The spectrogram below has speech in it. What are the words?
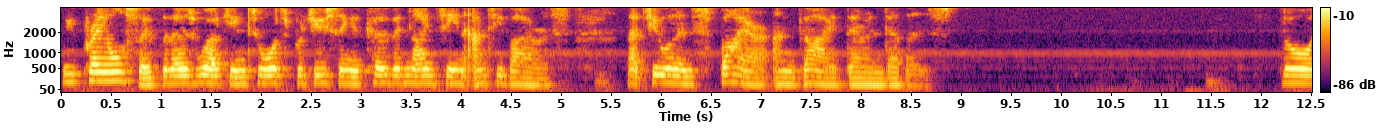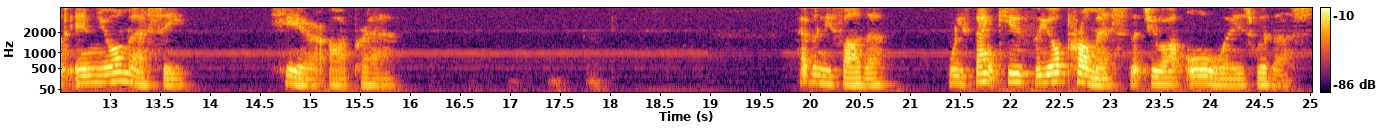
We pray also for those working towards producing a COVID 19 antivirus that you will inspire and guide their endeavours. Lord, in your mercy, hear our prayer. Heavenly Father, we thank you for your promise that you are always with us.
